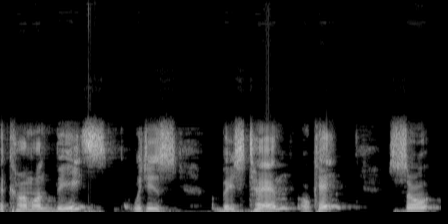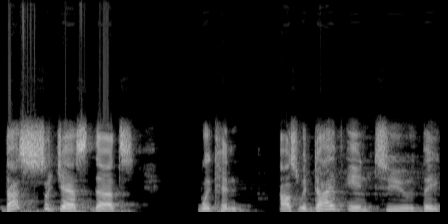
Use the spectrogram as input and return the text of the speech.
a common base, which is base 10, okay? So that suggests that we can, as we dive into the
